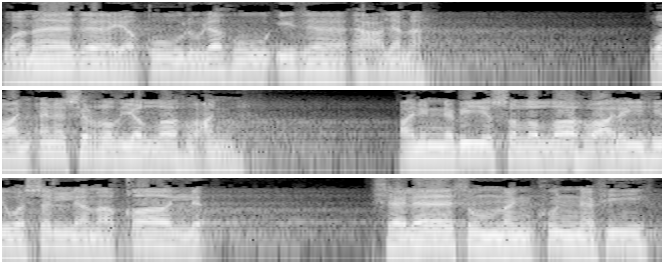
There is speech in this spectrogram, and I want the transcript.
وماذا يقول له إذا أعلمه. وعن أنس رضي الله عنه عن النبي صلى الله عليه وسلم قال ثلاث من كن فيه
